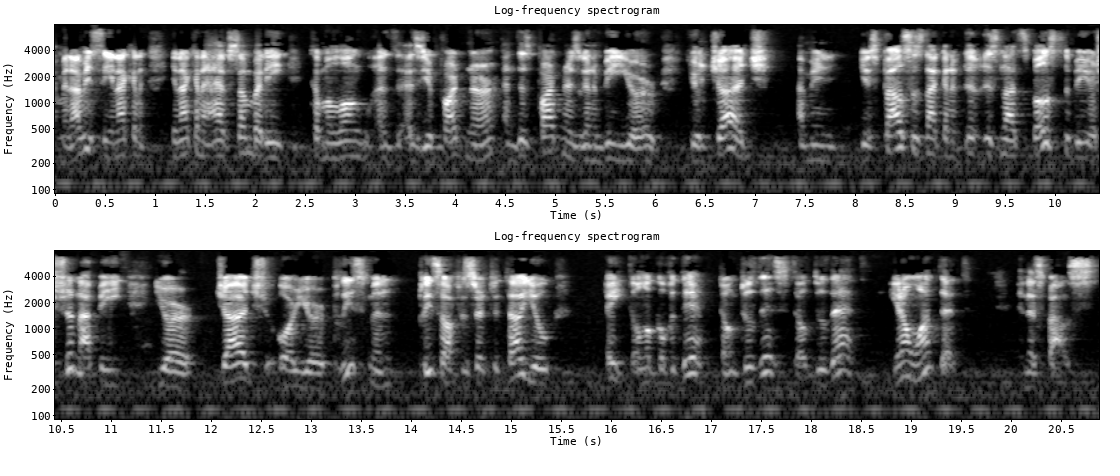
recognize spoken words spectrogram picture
I mean, obviously, you're not gonna you're not gonna have somebody come along as, as your partner, and this partner is going to be your your judge. I mean, your spouse is not to is not supposed to be or should not be your judge or your policeman police officer to tell you, hey, don't look over there, don't do this, don't do that. You don't want that in a spouse.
